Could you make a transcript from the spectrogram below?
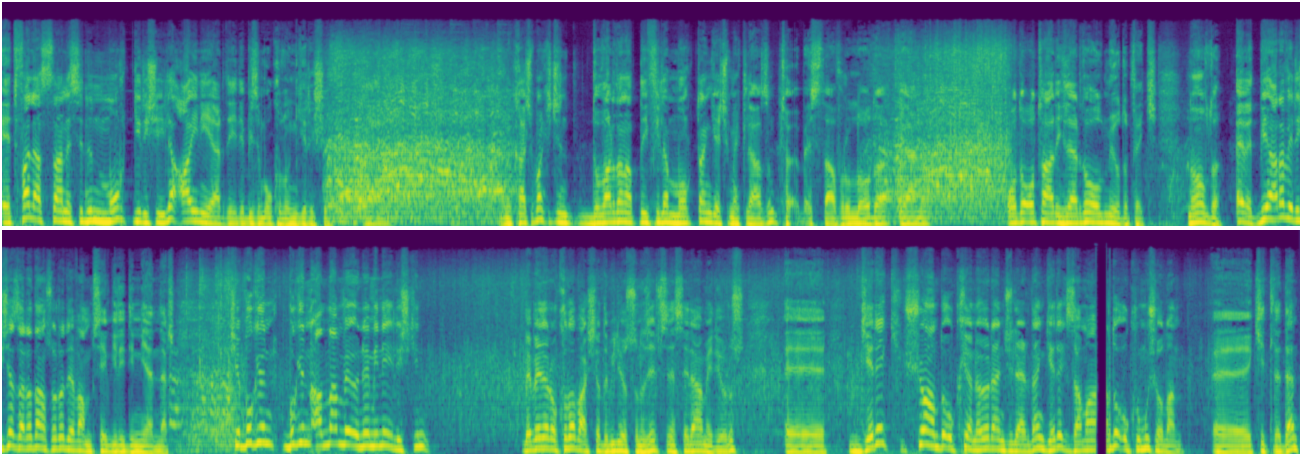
Etfal Hastanesi'nin morg girişiyle aynı yerdeydi bizim okulun girişi. Yani, yani kaçmak için duvardan atlayıp filan morgdan geçmek lazım. Tövbe estağfurullah o da yani o da o tarihlerde olmuyordu pek. Ne oldu? Evet bir ara vereceğiz aradan sonra devam sevgili dinleyenler. Şimdi bugün bugün anlam ve önemine ilişkin Bebeler okula başladı biliyorsunuz hepsine selam ediyoruz. Ee, gerek şu anda okuyan öğrencilerden gerek zamanında okumuş olan e, kitleden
